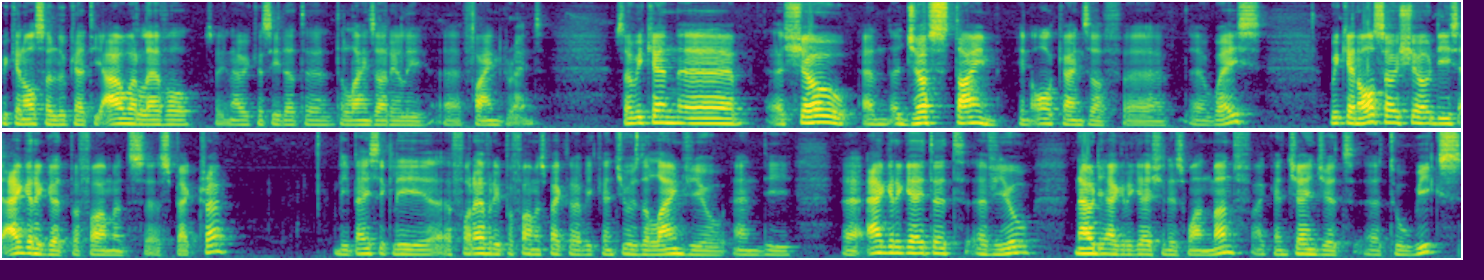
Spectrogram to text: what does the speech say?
We can also look at the hour level. So now you can see that uh, the lines are really uh, fine-grained. So we can show and adjust time in all kinds of ways. We can also show these aggregate performance spectra we basically, uh, for every performance spectra, we can choose the line view and the uh, aggregated uh, view. Now the aggregation is one month. I can change it uh, to weeks.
